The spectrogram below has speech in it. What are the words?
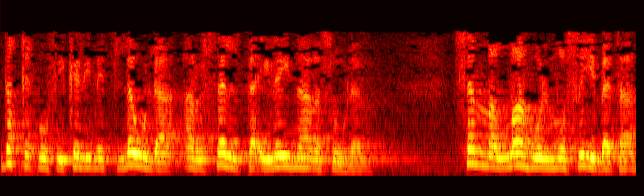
دققوا في كلمة لولا أرسلت إلينا رسولا. سمى الله المصيبة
